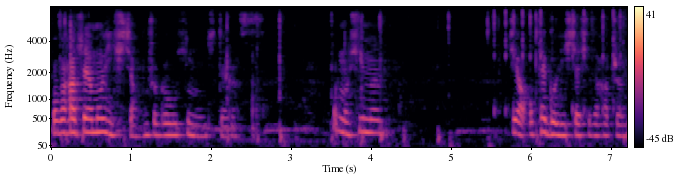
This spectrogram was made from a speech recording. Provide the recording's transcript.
Bo zahaczyłem o liścia. Muszę go usunąć teraz. Podnosimy. Gdzie ja o tego liścia się zahaczyłem?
